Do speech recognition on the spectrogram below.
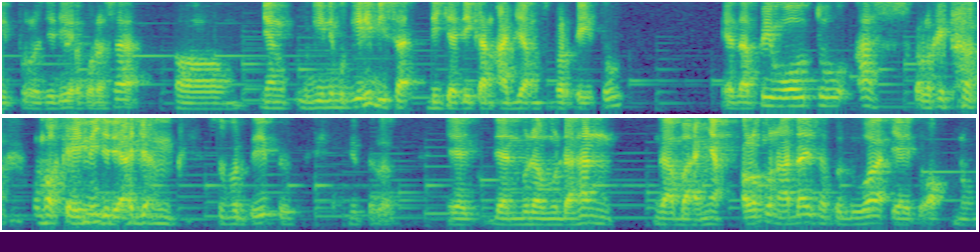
Gitu loh. Jadi aku rasa um, yang begini-begini bisa dijadikan ajang seperti itu ya tapi wow to us kalau kita memakai ini jadi ajang seperti itu gitu loh. Ya dan mudah-mudahan nggak banyak. Kalaupun ada satu dua yaitu oknum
